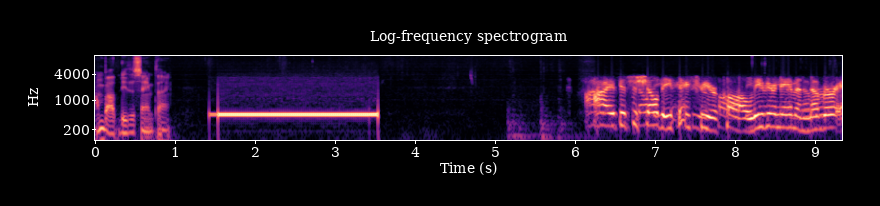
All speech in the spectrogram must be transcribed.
I'm about to do the same thing. Hi, this is Shelby. Thanks for your call. Leave your name and number.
